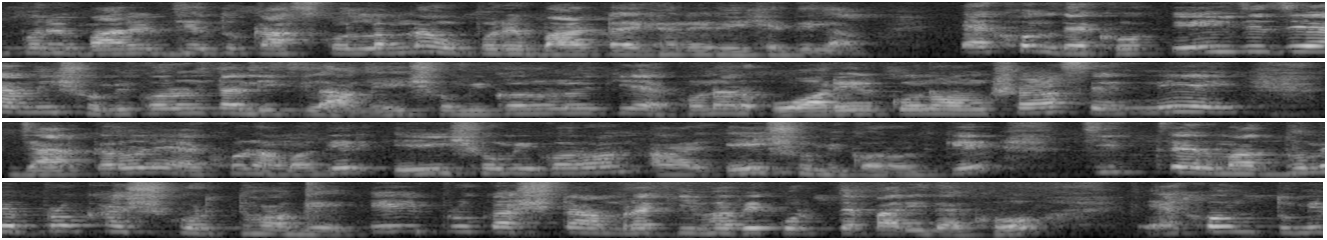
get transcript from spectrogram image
উপরে বারের যেহেতু কাজ করলাম না, উপরে বারটা এখানে রেখে দিলাম। এখন দেখো, এই যে যে আমি সমীকরণটা লিখলাম, এই সমীকরণে কি এখন আর ওয়ারের কোনো অংশ আছে? নেই। যার কারণে এখন আমাদের এই সমীকরণ আর এই সমীকরণকে চিত্রের মাধ্যমে প্রকাশ করতে হবে। এই প্রকাশটা আমরা কীভাবে করতে পারি দেখো? এখন তুমি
